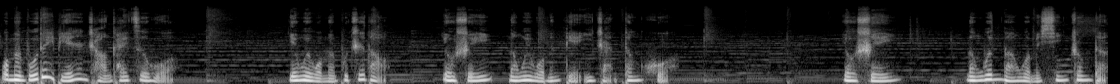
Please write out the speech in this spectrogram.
我们不对别人敞开自我，因为我们不知道。有谁能为我们点一盏灯火？有谁能温暖我们心中的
